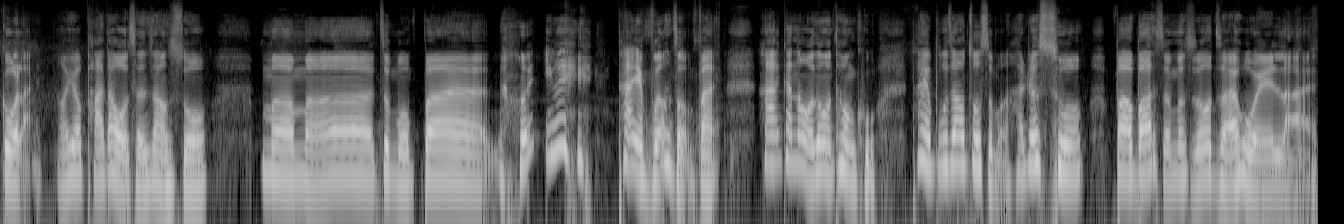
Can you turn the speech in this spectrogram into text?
过来，然后又趴到我身上说：“妈妈怎么办？” 然后因为他也不知道怎么办，他看到我这么痛苦，他也不知道做什么，他就说：“爸爸什么时候才回来？”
